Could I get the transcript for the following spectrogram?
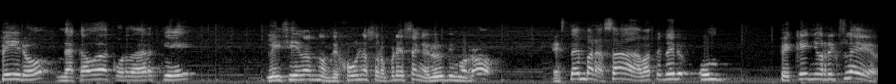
pero me acabo de acordar que Lacey Evans nos dejó una sorpresa en el último Raw. Está embarazada, va a tener un pequeño Ric Flair.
